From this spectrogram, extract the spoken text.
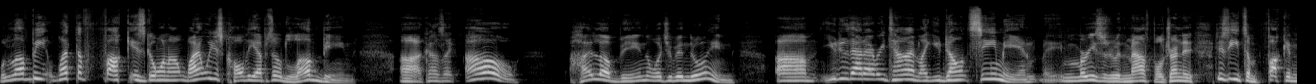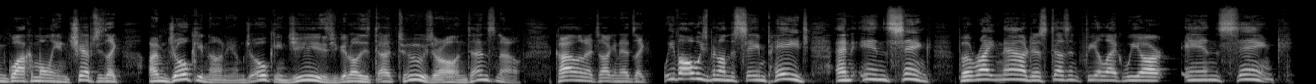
love bean. What the fuck is going on? Why don't we just call the episode Love Bean? Uh, like, oh, Hi, Love Bean. What you been doing? Um, you do that every time, like you don't see me. And Maurice was with a mouthful trying to just eat some fucking guacamole and chips. He's like, I'm joking, honey. I'm joking. Jeez, you get all these tattoos. You're all intense now. Kyle and I talking heads like, we've always been on the same page and in sync, but right now just doesn't feel like we are in sync.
